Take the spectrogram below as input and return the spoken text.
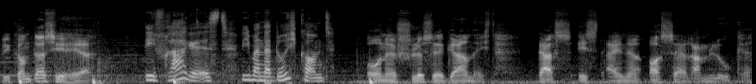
wie kommt das hierher? Die Frage ist, wie man da durchkommt. Ohne Schlüssel gar nicht. Das ist eine Osseram-Luke.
